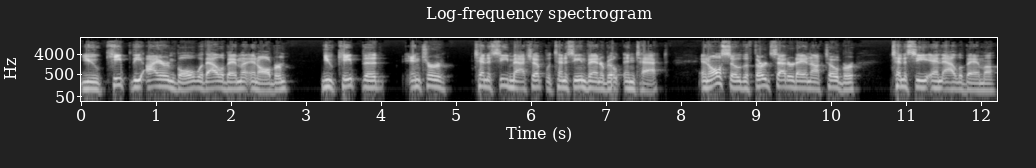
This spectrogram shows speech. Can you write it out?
you keep the Iron Bowl with Alabama and Auburn. You keep the inter Tennessee matchup with Tennessee and Vanderbilt intact. And also the third Saturday in October, Tennessee and Alabama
